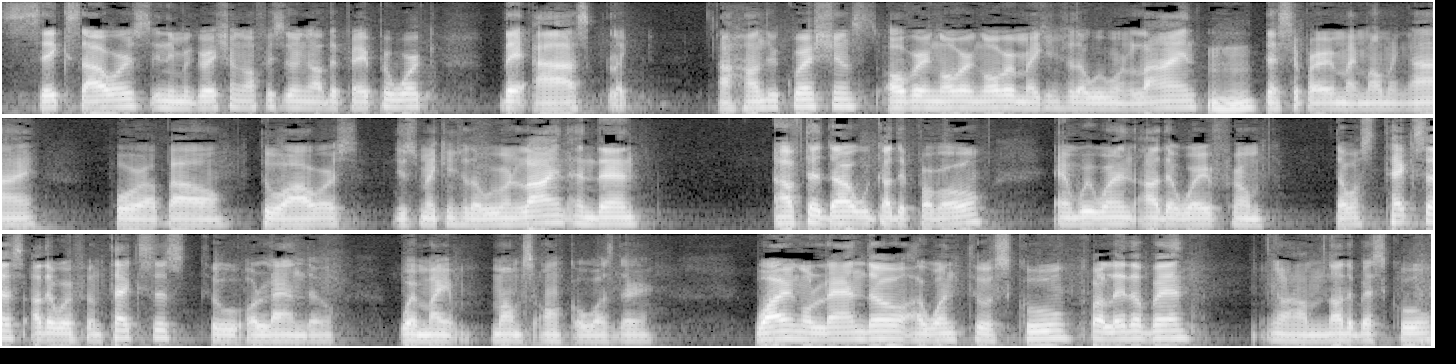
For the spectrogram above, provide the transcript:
six hours in the immigration office doing all the paperwork. They asked like a hundred questions over and over and over, making sure that we were in line. They separated my mom and I for about two hours, just making sure that we were in line. And then after that, we got the parole, and we went other way from that was Texas, other way from Texas to Orlando, where my mom's uncle was there. While in Orlando, I went to school for a little bit. Um, not the best school.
